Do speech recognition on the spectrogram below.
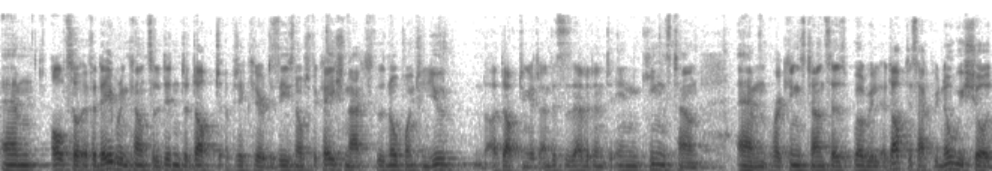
Um, also, if a neighbouring council didn't adopt a particular disease notification act, there's no point in you adopting it, and this is evident in Kingstown, um, where Kingstown says, well, we'll adopt this act, we know we should,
